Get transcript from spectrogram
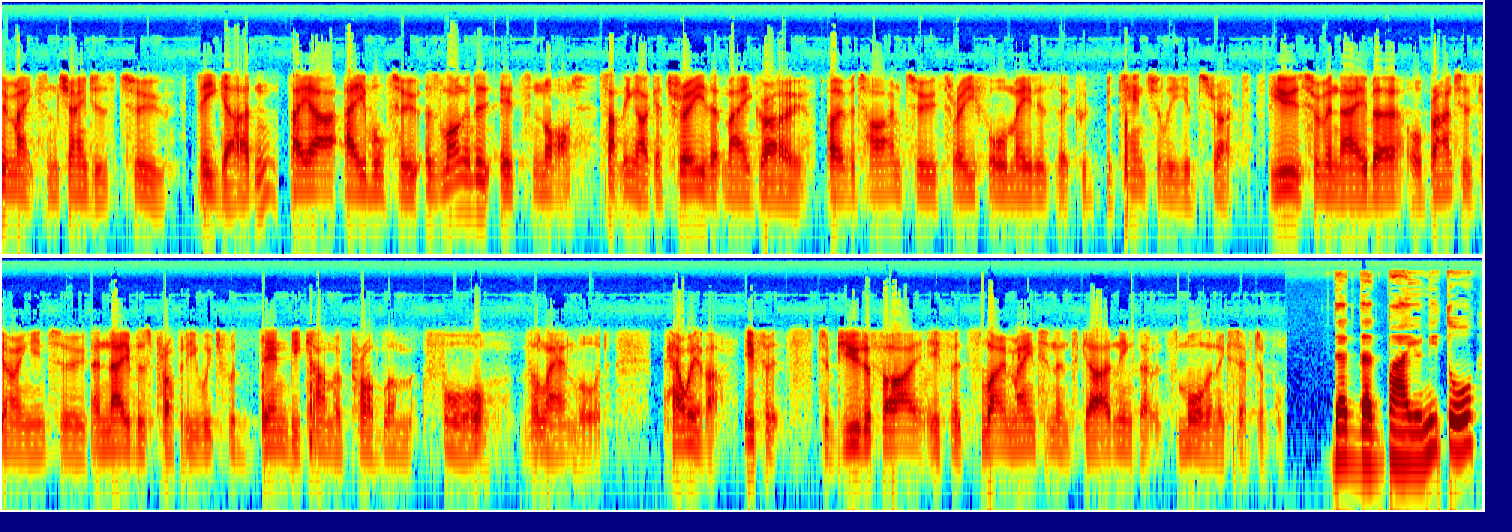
to make some changes to the garden, they are able to, as long as it's not something like a tree that may grow over time, two, three, four metres that could potentially obstruct views from a neighbour or branches going into a neighbour's property, which would then become a problem for the landlord. However, if it's to beautify, if it's low maintenance gardening, that's more than acceptable. Dagdag payo nito,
